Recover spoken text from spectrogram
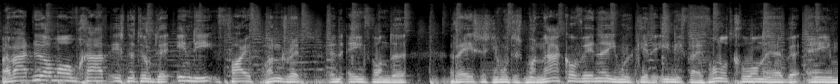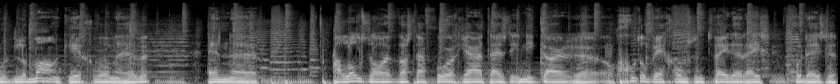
Maar waar het nu allemaal om gaat is natuurlijk de Indy 500. En een van de races, je moet dus Monaco winnen. Je moet een keer de Indy 500 gewonnen hebben. En je moet Le Mans een keer gewonnen hebben. En eh, Alonso was daar vorig jaar tijdens de IndyCar eh, goed op weg... om zijn tweede race voor deze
